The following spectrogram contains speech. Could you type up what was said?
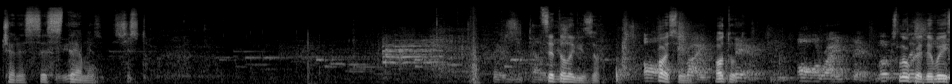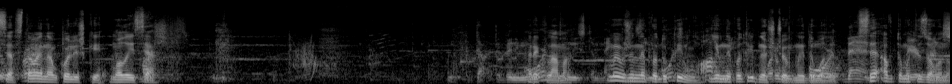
через систему. Це телевізор. Ось він, отут. Слухай, дивися, ставай навколішки, молися. Реклама. Ми вже не продуктивні. Їм не потрібно, щоб ми думали. Все автоматизовано.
